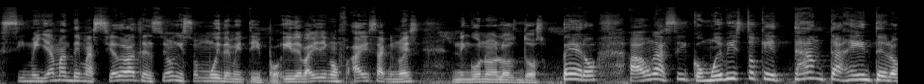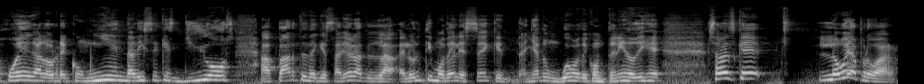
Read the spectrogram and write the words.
si me llaman demasiado la atención y son muy de mi tipo. Y The Binding of Isaac no es ninguno de los dos. Pero aún así, como he visto que tanta gente lo juega, lo recomienda, dice que es Dios, aparte de que salió el último DLC que añade un huevo de contenido, dije, ¿sabes qué? Lo voy a probar.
